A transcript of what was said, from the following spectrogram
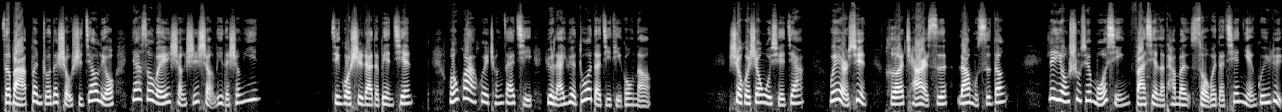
则把笨拙的手势交流压缩为省时省力的声音。经过世代的变迁，文化会承载起越来越多的集体功能。社会生物学家威尔逊和查尔斯·拉姆斯登利用数学模型发现了他们所谓的千年规律。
